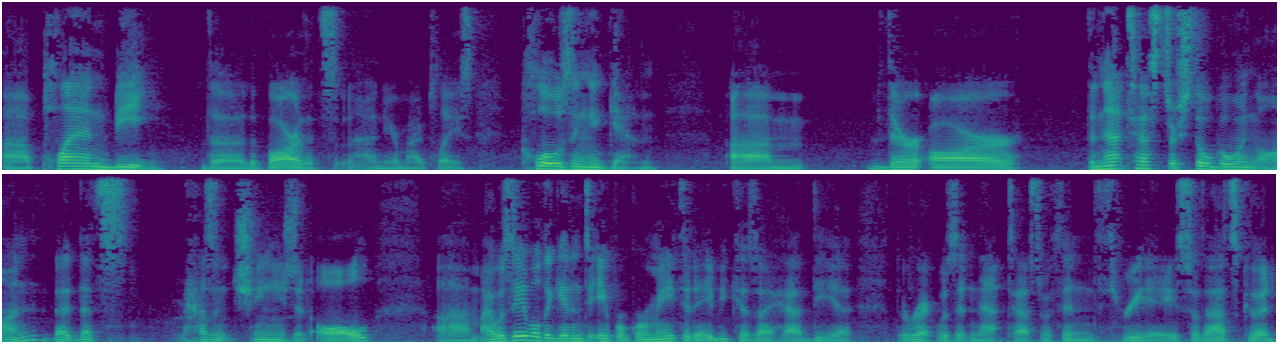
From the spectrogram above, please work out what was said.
Uh, Plan B, the the bar that's uh, near my place, closing again. Um, there are the NAT tests are still going on. That that's hasn't changed at all. Um, I was able to get into April Gourmet today because I had the uh, the requisite NAT test within three days, so that's good.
